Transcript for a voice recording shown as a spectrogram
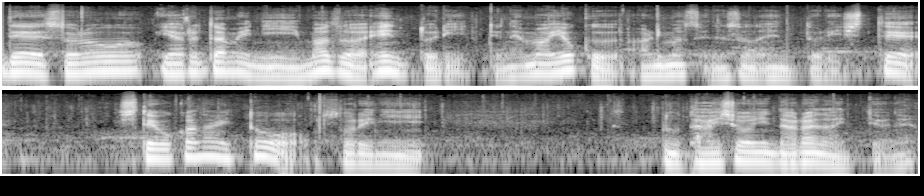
でそれをやるためにまずはエントリーってねまあよくありますよねそのエントリーしてしておかないとそれにの対象にならないっていうね。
